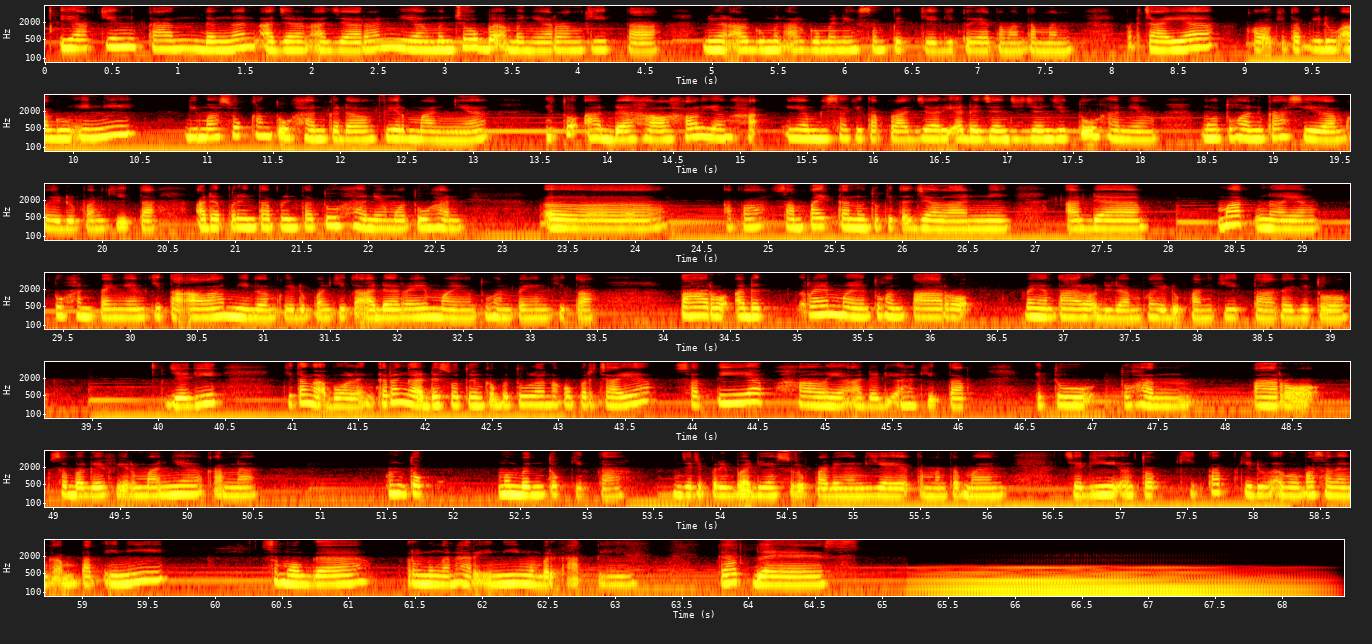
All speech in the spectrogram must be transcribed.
diyakinkan dengan ajaran-ajaran yang mencoba menyerang kita dengan argumen-argumen yang sempit kayak gitu ya teman-teman. Percaya kalau kitab Kidung Agung ini dimasukkan Tuhan ke dalam firman-Nya itu ada hal-hal yang yang bisa kita pelajari, ada janji-janji Tuhan yang mau Tuhan kasih dalam kehidupan kita, ada perintah-perintah Tuhan yang mau Tuhan uh, apa sampaikan untuk kita jalani, ada makna yang Tuhan pengen kita alami dalam kehidupan kita, ada rema yang Tuhan pengen kita taruh, ada rema yang Tuhan taruh, pengen taruh di dalam kehidupan kita kayak gitu loh. Jadi kita nggak boleh karena nggak ada sesuatu yang kebetulan. Aku percaya setiap hal yang ada di Alkitab itu Tuhan taruh sebagai firmannya karena untuk membentuk kita menjadi pribadi yang serupa dengan dia ya teman-teman. Jadi untuk kitab Kidung Agung pasal yang keempat ini semoga renungan hari ini memberkati. God bless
